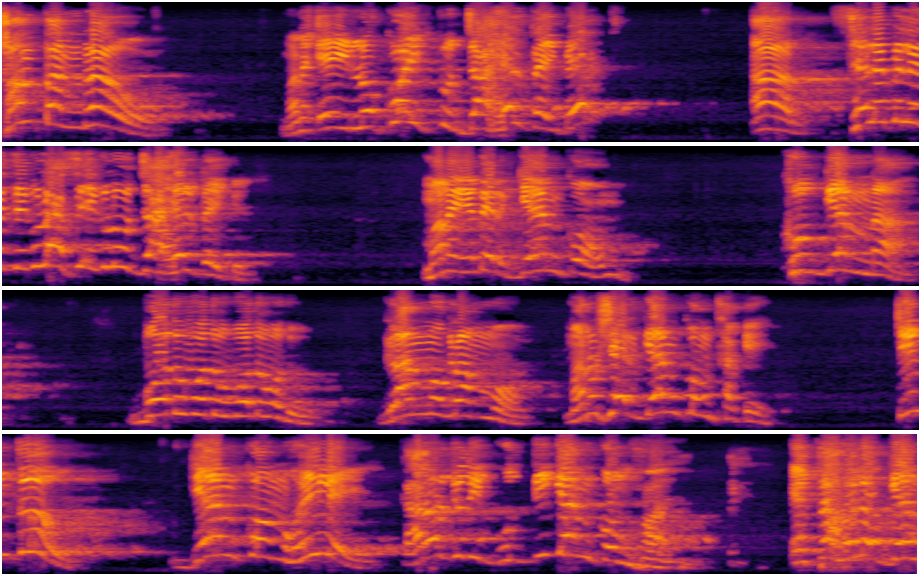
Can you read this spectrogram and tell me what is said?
সন্তানরাও মানে এই লোক একটু জাহেল টাইপের, আর ছেলে পেলে যেগুলো আছে এগুলো জাহেল টাইপের। মানে এদের জ্ঞান কম। খুব জ্ঞান না। বধু বধু বধু বধু। গ্রাম্য গ্রাম্য। মানুষের জ্ঞান কম থাকে। কিন্তু জ্ঞান কম হইলে কারোর যদি বুদ্ধি জ্ঞান কম হয়, একটা হলো জ্ঞান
